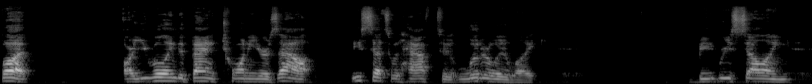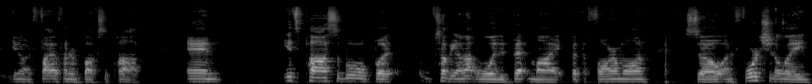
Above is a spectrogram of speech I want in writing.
But are you willing to bank 20 years out? These sets would have to literally like be reselling, you know, at 500 bucks a pop. And it's possible, but something I'm not willing to bet my bet the farm on. So unfortunately,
